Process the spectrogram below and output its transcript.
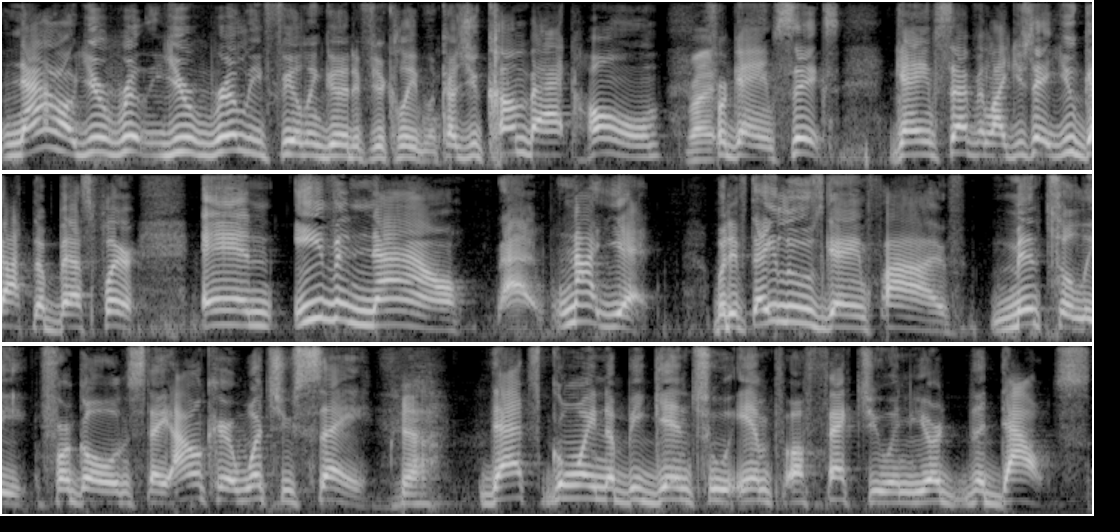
now you're really you're really feeling good if you're Cleveland. Cause you come back home Right. for game six, game seven, like you said, you got the best player. And even now, not yet. But if they lose game five mentally for Golden State, I don't care what you say. Yeah. That's going to begin to imp- affect you and your the doubts.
